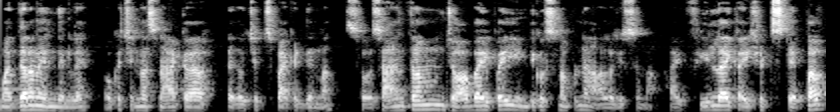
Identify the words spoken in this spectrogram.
మధ్యాహ్నం ఏం తినలే. ఒక చిన్న స్నాక్ ఏదో చిప్స్ ప్యాకెట్ తిన్నా. సో సాయంత్రం జాబ్ అయిపోయి ఇంటికి వస్తున్నప్పుడు నేను ఆలోచిస్తున్నా. I feel like I should step up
